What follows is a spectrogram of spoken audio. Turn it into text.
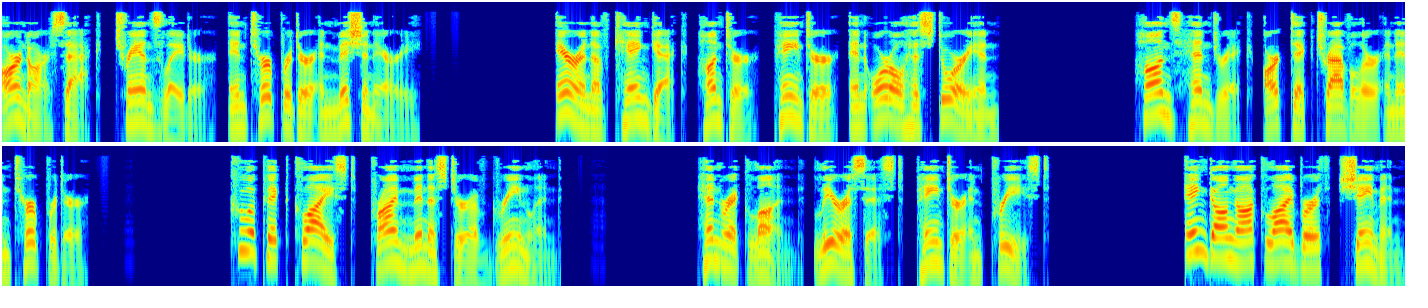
Arnarsaq, translator, interpreter and missionary Aaron of Kangeq, hunter, painter, and oral historian Hans Hendrik, Arctic traveler and interpreter. Kuupik Kleist, Prime Minister of Greenland. Henrik Lund, lyricist, painter and priest. Ngongok Liberth, shaman.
